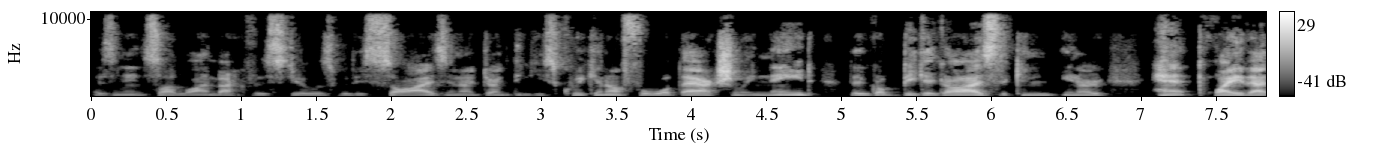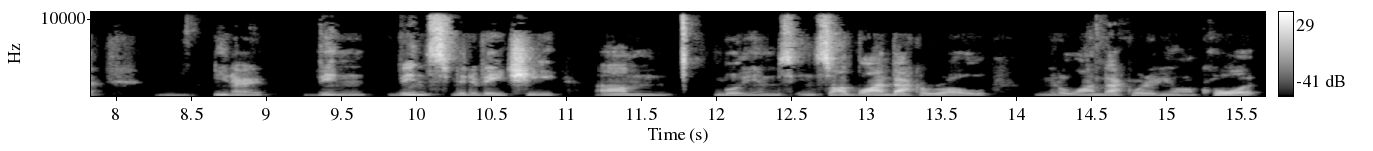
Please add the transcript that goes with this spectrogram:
as an inside linebacker for the Steelers with his size, and I don't think he's quick enough for what they actually need. They've got bigger guys that can, you know, play that, you know, Vin, Vince Vitavici, um, Williams inside linebacker role middle linebacker, whatever you want to call it.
